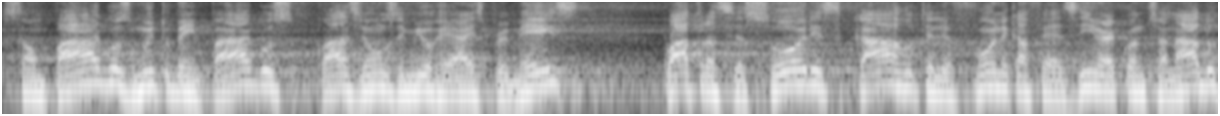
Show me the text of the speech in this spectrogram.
são pagos, muito bem pagos, quase 11 mil reais por mês quatro assessores, carro, telefone, cafezinho, ar-condicionado,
